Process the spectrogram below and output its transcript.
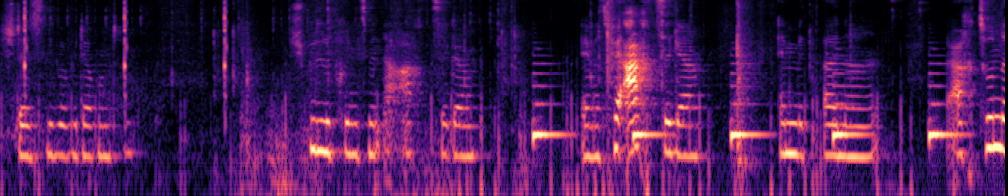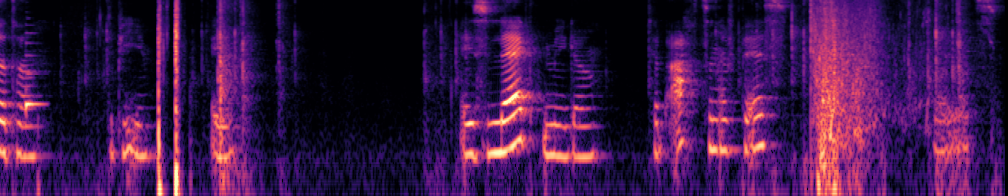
Ich stelle es lieber wieder runter. Ich spiele übrigens mit einer 80er. Ey, was für 80er? Äh, mit einer 800er DPI. Ey. Ey, es laggt mega. Ich habe 18 FPS. So, jetzt.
